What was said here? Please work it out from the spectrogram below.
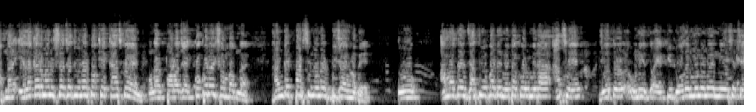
আপনার এলাকার মানুষরা যদি ওনার পক্ষে কাজ করেন, ওনার পরাজয় কখনোই সম্ভব নয়। হান্ড্রেড পার্সেন্ট ওনার বিজয় হবে। তো আমাদের জাতীয় পার্টির নেতা কর্মীরা আছে, যেহেতু উনি একটি দলের মনোনয়ন নিয়ে এসেছে,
